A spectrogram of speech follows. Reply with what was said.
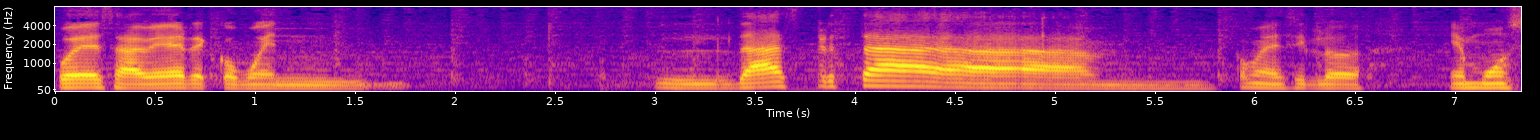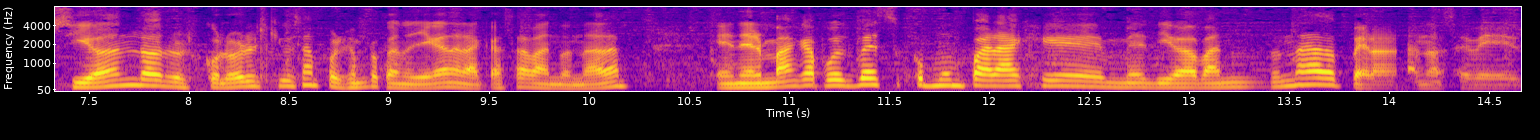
Puedes saber como en. Da cierta. mm, ¿Cómo decirlo? emoción lo- los colores que usan, por ejemplo, cuando llegan a la casa abandonada. En el manga, pues ves como un paraje medio abandonado, pero no se ve,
